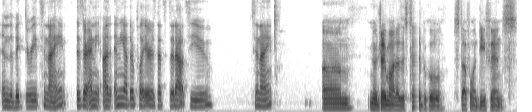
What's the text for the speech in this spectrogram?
in the victory tonight. Is there any uh, any other players that stood out to you tonight? Um, you know, Draymond does his typical stuff on defense.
